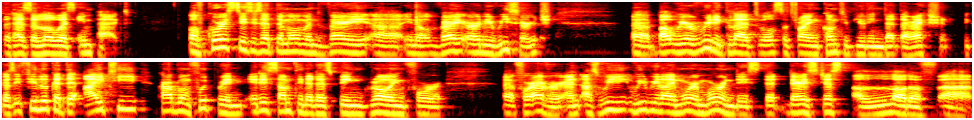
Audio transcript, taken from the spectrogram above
that has the lowest impact. Of course, this is at the moment very, uh, you know, very early research, uh, but we are really glad to also try and contribute in that direction. Because if you look at the IT carbon footprint, it is something that has been growing for uh, forever. And as we we rely more and more on this, that there is just a lot of uh,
